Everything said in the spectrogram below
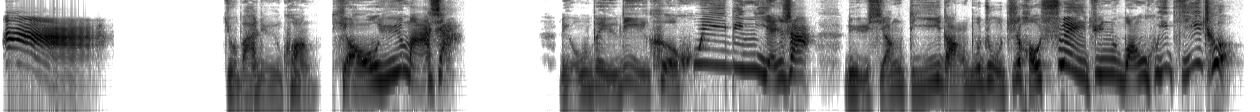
啊，就把吕旷挑于马下。刘备立刻挥兵掩杀，吕翔抵挡不住，只好率军往回急撤。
